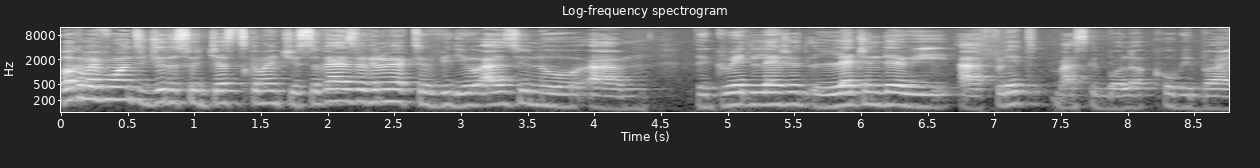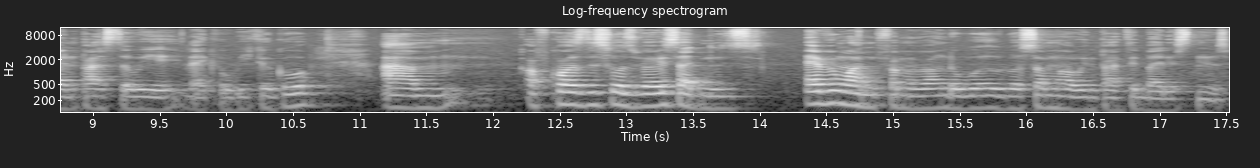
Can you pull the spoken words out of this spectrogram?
Welcome everyone to Judas with Just Commentary. So guys, we're going to react to a video. As you know, um, the great legend, legendary athlete, basketballer Kobe Bryant passed away like a week ago. Um, of course, this was very sad news. Everyone from around the world was somehow impacted by this news.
